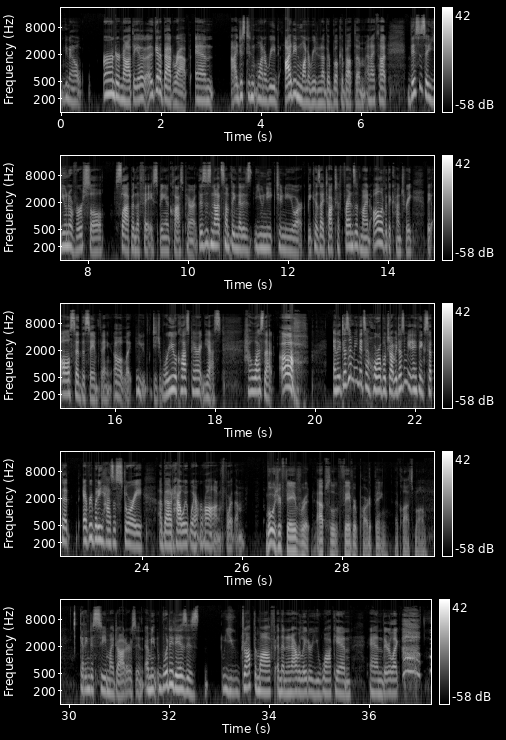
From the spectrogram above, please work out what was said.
you know, earned or not, they get a, they get a bad rap. And I just didn't want to read I didn't want to read another book about them. And I thought this is a universal slap in the face being a class parent. This is not something that is unique to New York because I talked to friends of mine all over the country. They all said the same thing. Oh, like you, did you were you a class parent? Yes. How was that? Oh. And it doesn't mean it's a horrible job. It doesn't mean anything except that everybody has a story about how it went wrong for them. What was your favorite, absolute favorite part of being a class mom? Getting to see my daughters in I mean, what it is is you drop them off and then an hour later you walk in and they're like, oh,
